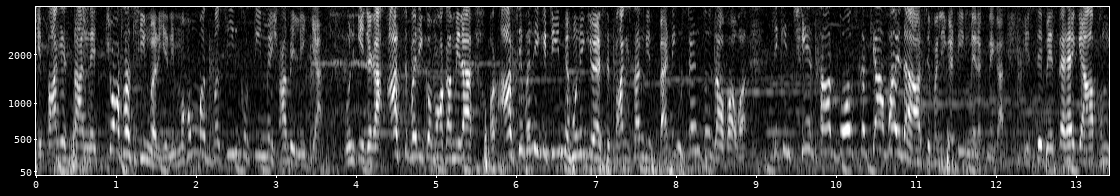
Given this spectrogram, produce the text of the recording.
कि पाकिस्तान ने चौथा सीमर यानी मोहम्मद वसीम को टीम में शामिल नहीं किया। उनकी जगह आसिफ अली को मौका मिला और आसिफ अली की टीम में होने की वजह से पाकिस्तान की बैटिंग स्ट्रेंथ तो इजाफा हुआ। लेकिन छः सात बॉल्स का क्या फ़ायदा है आसिफ अली का टीम में रखने का? इससे बेहतर है कि आप हम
